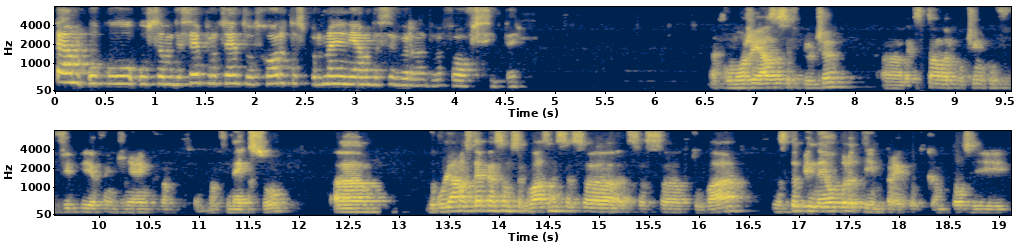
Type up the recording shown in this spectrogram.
там около 80% от хората според мен няма да се върнат в офисите. Ако може аз да се включа, Александър Починков, VP of Engineering в, в Nexo. До голяма степен съм съгласен с, с, с това. Настъпи необратим преход към този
